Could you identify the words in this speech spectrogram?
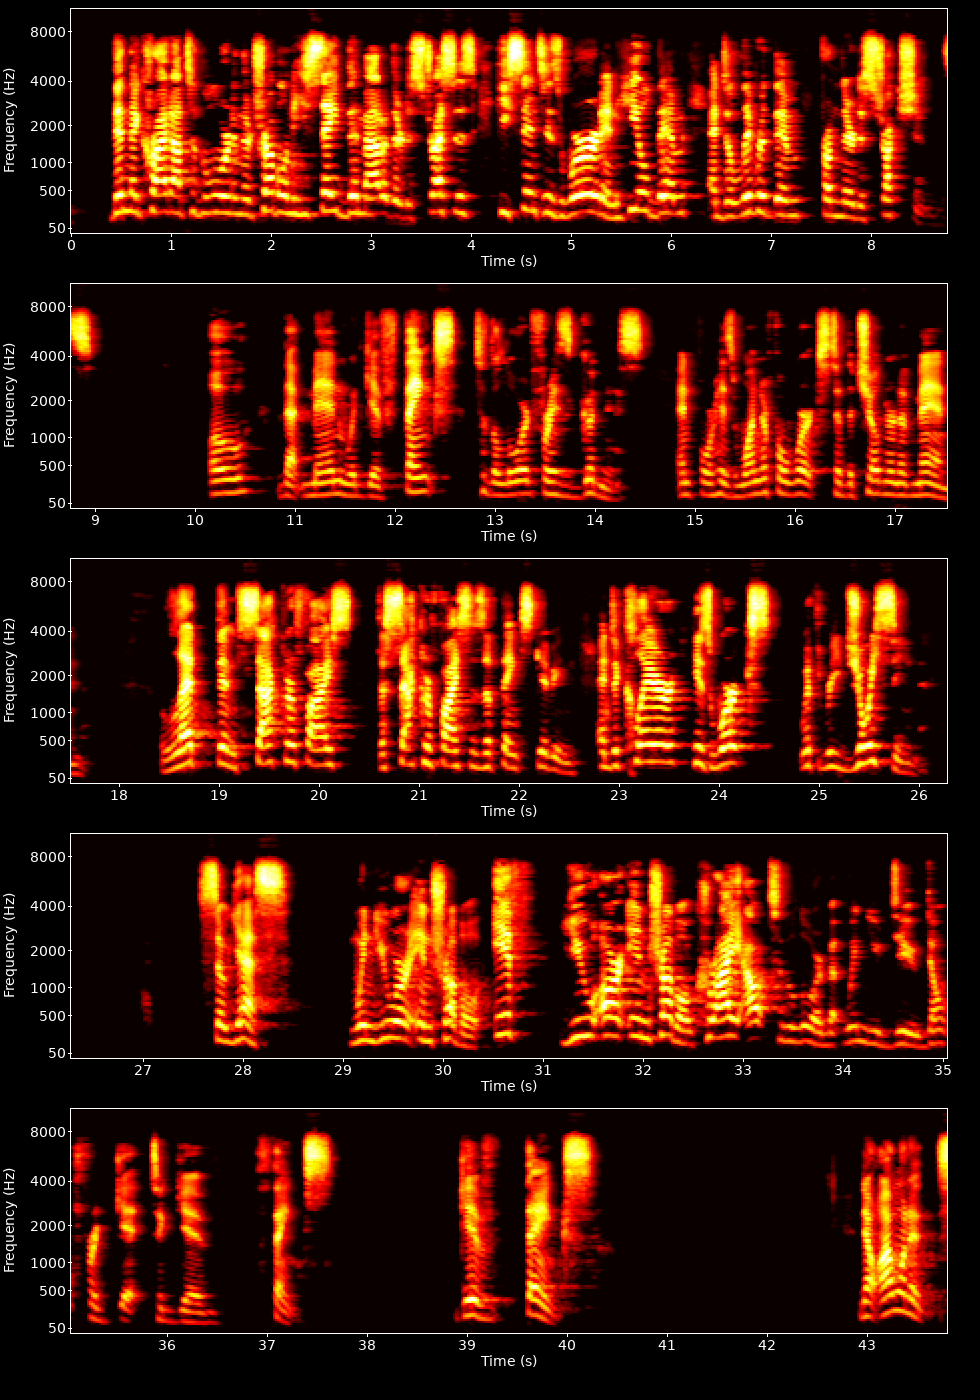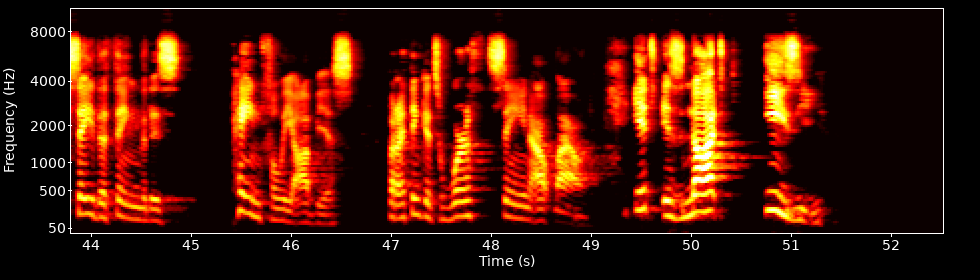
then they cried out to the Lord in their trouble, and he saved them out of their distresses. He sent his word and healed them and delivered them from their destructions. Oh, that men would give thanks to the Lord for his goodness and for his wonderful works to the children of men. Let them sacrifice the sacrifices of thanksgiving and declare his works with rejoicing. So, yes, when you are in trouble. If you are in trouble, cry out to the Lord, but when you do, don't forget to give thanks. Give thanks. Now, I want to say the thing that is painfully obvious, but I think it's worth saying out loud. It is not easy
